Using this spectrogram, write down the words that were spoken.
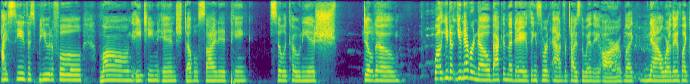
I see this beautiful, long, 18 inch, double sided, pink, silicone ish dildo. Well, you know, you never know. Back in the day, things weren't advertised the way they are. Like now, where they're like,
